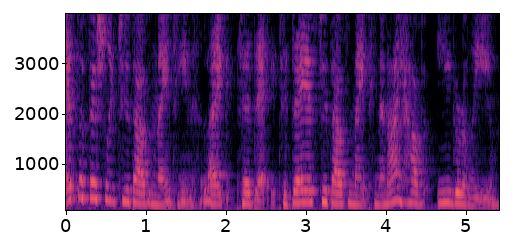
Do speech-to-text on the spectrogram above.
it's officially 2019, like today. Today is 2019, and I have eagerly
